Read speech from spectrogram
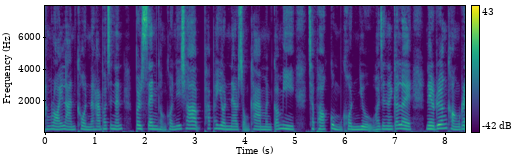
ทั้งร้อยล้านคนนะคะ เพราะฉะนั้นเปอร์เซ็นต์ของคนที่ชอบภาพยนตร์แนวสงครามมันก็มีเฉพาะกลุ่มคนอยู่ เพราะฉะนั้นก็เลยในเรื่องของเร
